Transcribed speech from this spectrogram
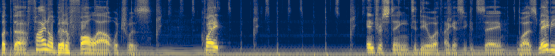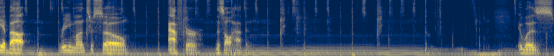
But the final bit of fallout, which was quite interesting to deal with, I guess you could say, was maybe about three months or so after this all happened. It was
